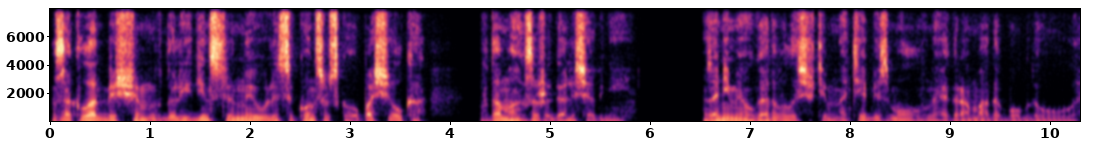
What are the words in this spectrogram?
За кладбищем вдоль единственной улицы консульского поселка в домах зажигались огни. За ними угадывалась в темноте безмолвная громада Богдаулы.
